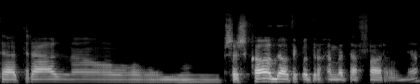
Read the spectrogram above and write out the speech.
teatralną przeszkodą, taką trochę metaforą, nie?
